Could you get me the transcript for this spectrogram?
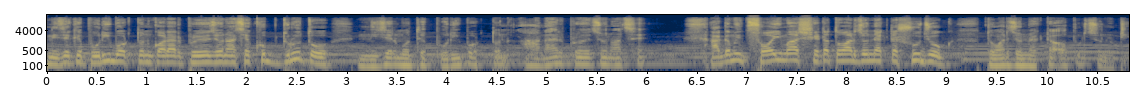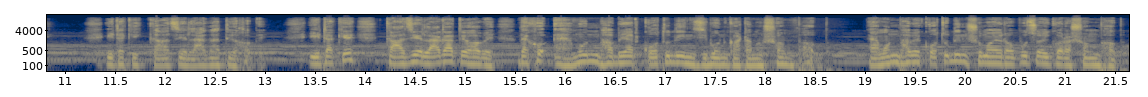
নিজেকে পরিবর্তন করার প্রয়োজন আছে, খুব দ্রুত নিজের মধ্যে পরিবর্তন আনার প্রয়োজন আছে। আগামী ছয় মাস সেটা তোমার জন্য একটা সুযোগ, তোমার জন্য একটা অপরচুনিটি এটাকে কাজে লাগাতে হবে। এটাকে কাজে লাগাতে হবে। দেখো, এমনভাবে আর কতদিন জীবন কাটানো সম্ভব? এমনভাবে কতদিন সময়ের অপচয় করা সম্ভব?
